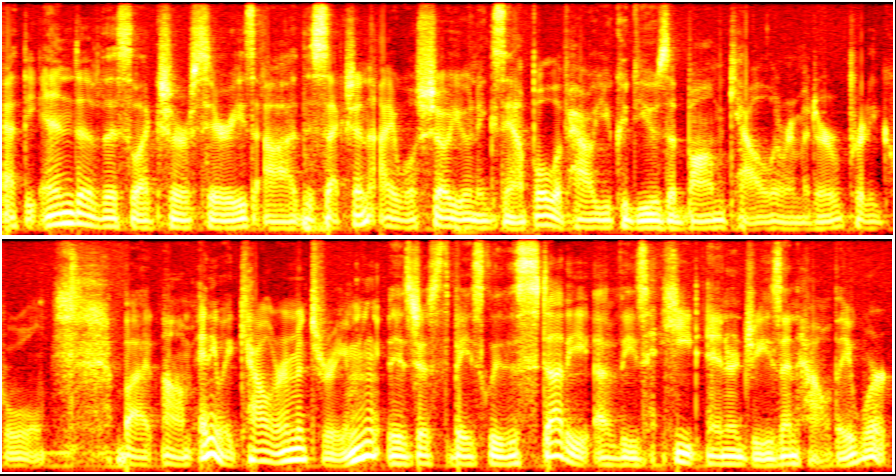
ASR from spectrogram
At the end of this lecture series, uh, this section, I will show you an example of how you could use a bomb calorimeter. Pretty cool. But um, anyway, calorimetry is just basically the study of these heat energies and how they work.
